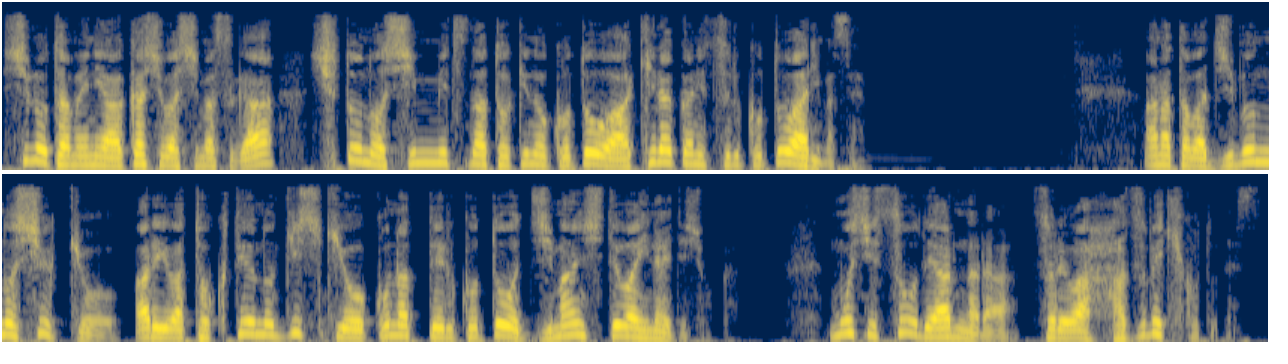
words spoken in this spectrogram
主のために証しはしますが、主との親密な時のことを明らかにすることはありません。あなたは自分の宗教、あるいは特定の儀式を行っていることを自慢してはいないでしょうか。もしそうであるなら、それは恥ずべきことです。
